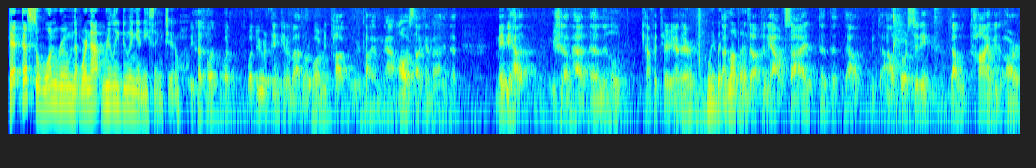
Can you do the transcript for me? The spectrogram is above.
That, that's the one room that we're not really doing anything to. Because what, what, what we were thinking about, or what we talked, we were talking, now I was talking about it, that maybe how, we should have had a little cafeteria there. We would that love it. opened up to the outside, the, the, the out, with the outdoor sitting, that would tie with our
